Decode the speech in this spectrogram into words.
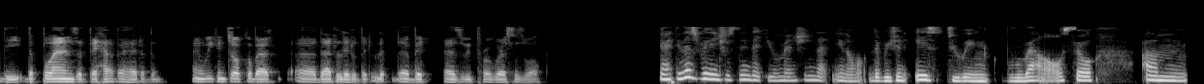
the the plans that they have ahead of them. And we can talk about that a little bit a bit as we progress as well. Yeah, I think that's really interesting that you mentioned that, you know, the region is doing well. So, um,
